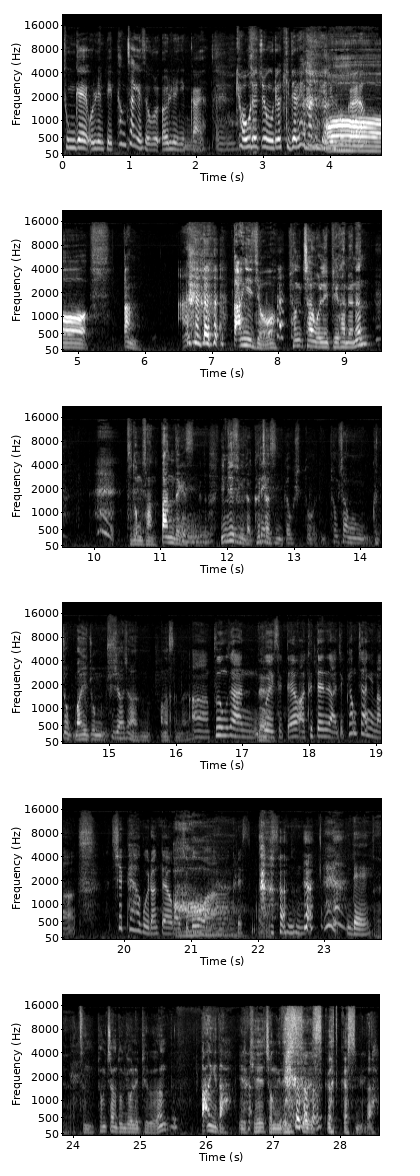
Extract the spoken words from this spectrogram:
동계 올림픽 평창에서 열리니까 네. 겨울에 좀 우리가 기대를 해봐도 되는 건가요? 어, 땅. 땅이죠. 평창 올림픽 하면은 부동산 땅 되겠습니다. 임진수 기자 그렇지 네. 않습니까? 혹시 또 평창 그쪽 많이 좀 취재하지 않, 않았었나요? 아, 부동산 네. 부에 있을 때요. 아, 그때는 아직 평창이 막 실패하고 이런 때여가지고 아. 아, 그랬습니다. 네. 네, 하여튼 평창 동계올림픽은 땅이다 이렇게 정리될 수 있을 것 같습니다.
